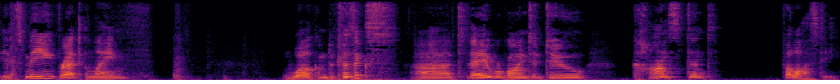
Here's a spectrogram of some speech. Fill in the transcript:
it's me, Rhett Allain. Welcome to physics. Uh, today we're going to do constant velocity.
